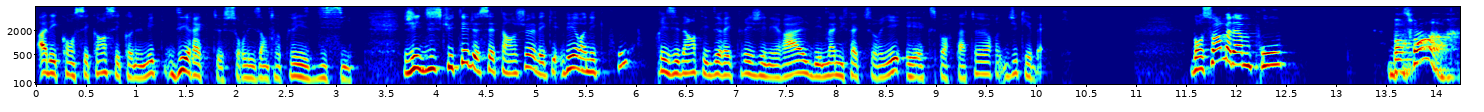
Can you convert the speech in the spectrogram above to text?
a des conséquences économiques directes sur les entreprises d'ici. J'ai discuté de cet enjeu avec Véronique Prou, présidente et directrice générale des manufacturiers et exportateurs du Québec. Bonsoir, Madame Prou. Bonsoir.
